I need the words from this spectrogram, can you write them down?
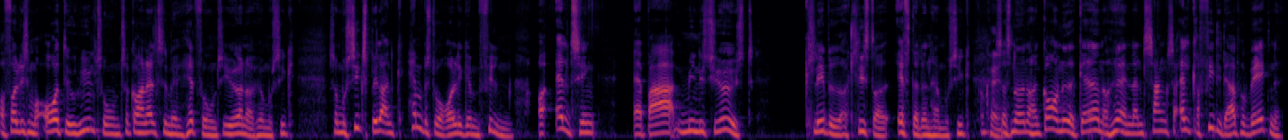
og for ligesom at overdøve hyletonen, så går han altid med headphones i ørerne og hører musik. Så musik spiller en kæmpe stor rolle igennem filmen, og alting er bare minutiøst klippet og klistret efter den her musik. Okay. Så sådan noget, når han går ned ad gaden og hører en eller anden sang, så alt graffiti, der er på væggene,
